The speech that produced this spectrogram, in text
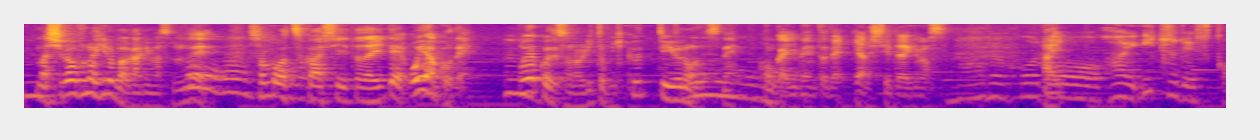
うんまあ、芝生の広場がありますので、おうおうおうそこを使わせていただいて親子で、うん親子でそのリトミックっていうのをですね今回イベントでやらせていただきます。なるほど。ははいい。い、つですか？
